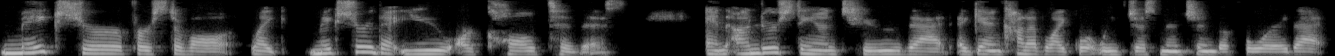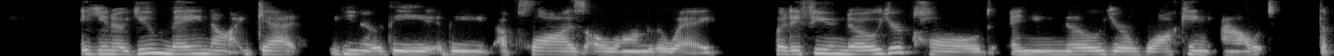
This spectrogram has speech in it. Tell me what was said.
make sure, first of all, like make sure that you are called to this and understand too that again, kind of like what we've just mentioned before that, you know, you may not get, you know, the, the applause along the way. But if you know you're called and you know you're walking out the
